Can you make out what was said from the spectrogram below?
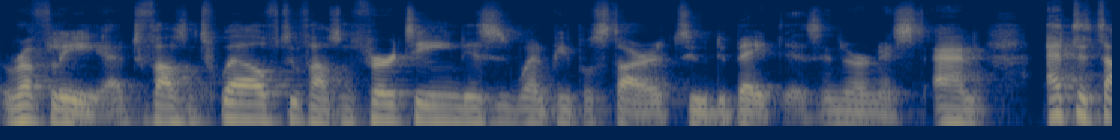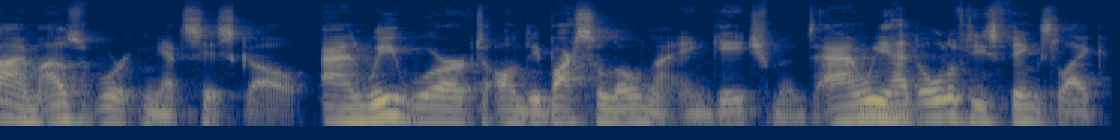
roughly uh, 2012, 2013. This is when people started to debate this in earnest. And at the time, I was working at Cisco, and we worked on the Barcelona engagement, and we had all of these things like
